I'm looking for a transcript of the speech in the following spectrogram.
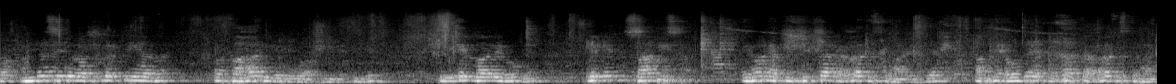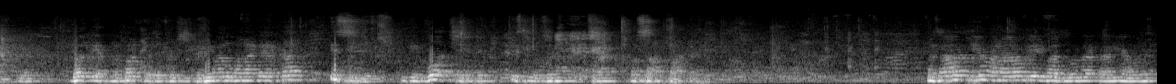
और अंदर से भी रोशनी करती है और बाहर भी लोगों को रोशनी देती है तो ये वाले लोग हैं लेकिन साथ ही साथ इन्होंने अपनी शिक्षा का गलत इस्तेमाल नहीं किया, अपने अहदे अपने पद का गलत इस्तेमाल नहीं किया, बल्कि अपने पद को कुछ गरिमा को बना के रखा, इसलिए क्योंकि वो अच्छे थे, इसलिए उसने अच्छा और साफ़ रखी मैं साहब तीनों मेहमानों के एक बार जोरदार तालियाँ हो जाए।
